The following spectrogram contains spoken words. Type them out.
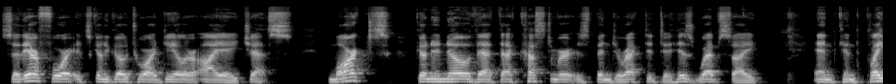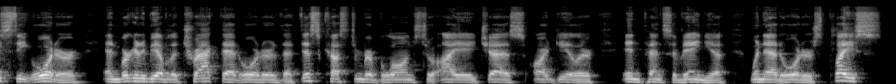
So therefore, it's going to go to our dealer IHS. Mark's going to know that that customer has been directed to his website and can place the order. And we're going to be able to track that order that this customer belongs to IHS, our dealer in Pennsylvania, when that order is placed,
